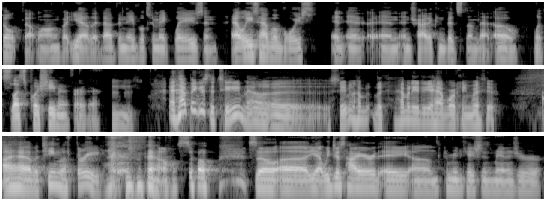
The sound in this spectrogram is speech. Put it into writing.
felt that long but yeah that i've been able to make ways and at least have a voice and and and, and try to convince them that oh let's let's push even further. Mm. And how big is the team now, uh, Steven? How, how many do you have working with you? I have a team of three now. So, so uh, yeah, we just hired a um, communications manager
